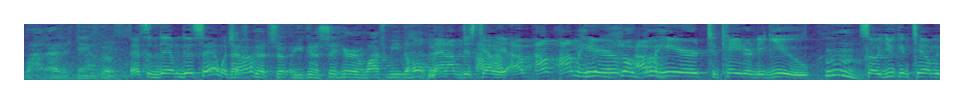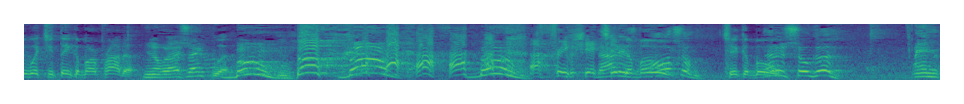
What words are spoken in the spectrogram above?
Wow, that is damn good. That's a damn good sandwich, That's huh? good. So are you going to sit here and watch me eat the whole thing? Man, I'm just telling you, uh, I'm, I'm, I'm here. so I'm here to cater to you, mm. so you can tell me what you think of our product. You know what I say? What? Boom! Mm. Boom! Boom! Boom. I appreciate That Chicken is Boom. awesome. Chicken Boom. That is so good. And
